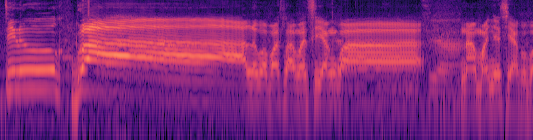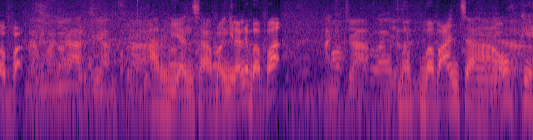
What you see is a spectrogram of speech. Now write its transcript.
Ciluk, bah. Halo Bapak, selamat siang Pak. selamat siang. Namanya siapa Bapak? Namanya Ardiansa. Ardiansa. Panggilannya Bapak? Anca panggilan. Bap- Bapak Anca. Oke,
